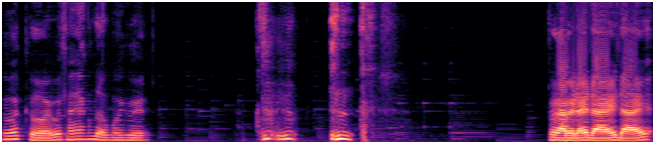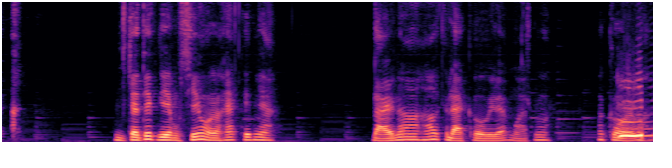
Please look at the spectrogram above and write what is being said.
Có cười thể hát không được mọi người. Từ để để để. Chơi tiếp game một xíu rồi hát tiếp nha. Đại nó hết cái đà cười đã mệt quá nó cười quá.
